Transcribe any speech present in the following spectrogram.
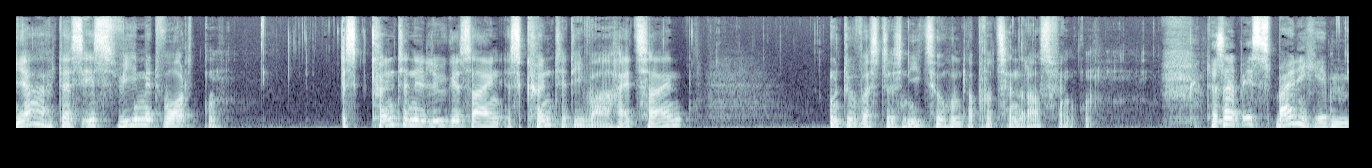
ja, das ist wie mit Worten. Es könnte eine Lüge sein, es könnte die Wahrheit sein und du wirst es nie zu 100% rausfinden. Deshalb ist, meine ich eben,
